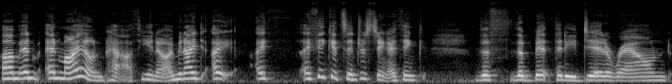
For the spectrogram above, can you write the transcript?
um, and and my own path. You know, I mean, I I I I think it's interesting. I think the the bit that he did around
